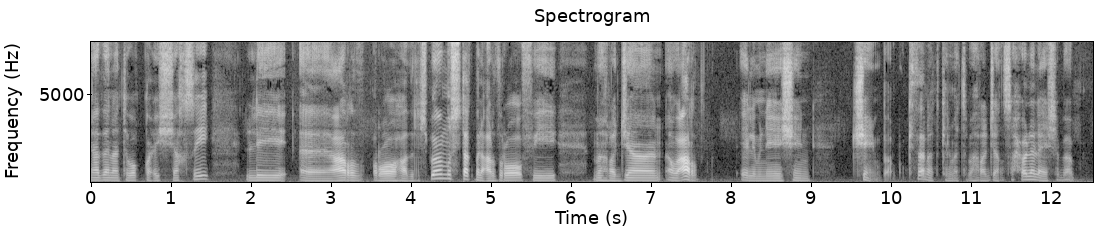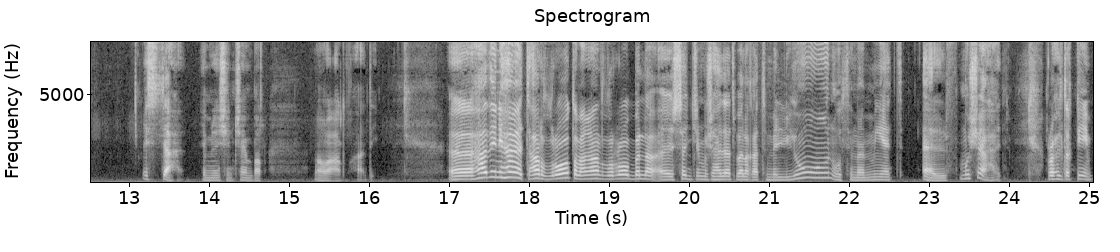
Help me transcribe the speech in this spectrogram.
هذا أنا توقعي الشخصي. لعرض Raw هذا الأسبوع مستقبل عرض Raw في مهرجان أو عرض Elimination Chamber كثرت كلمة مهرجان صح ولا لا يا شباب؟ يستاهل. Elimination Chamber ما هو عرض عادي. آه هذه نهاية عرض Raw. طبعا عرض Raw بل... آه سجل مشاهدات بلغت مليون وثمانمية ألف مشاهد. نروح لتقييم.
